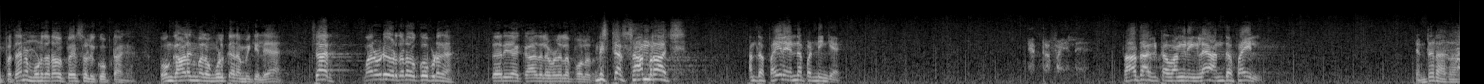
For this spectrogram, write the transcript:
இப்பதானே மூணு தடவை பேர் சொல்லி கூப்பிட்டாங்க. உங்க ஆளுங்க மேல உங்களுக்கு நம்பிக்கை இல்லையா? சார் மறுபடியும் ஒரு தடவை கூப்பிடுங்க. சரியா காதுல விடல போல இருக்கு. மிஸ்டர் சாம்ராஜ் அந்த ஃபைல என்ன பண்ணீங்க? எந்த ஃபைல் ராதா கிட்ட வாங்குனீங்களே அந்த ஃபைல் எந்த ராதா?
